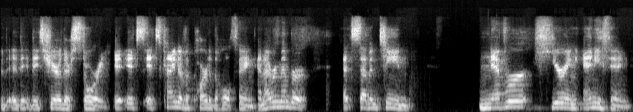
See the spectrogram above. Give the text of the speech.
they, they share their story. It, it's it's kind of a part of the whole thing. And I remember at 17 never hearing anything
